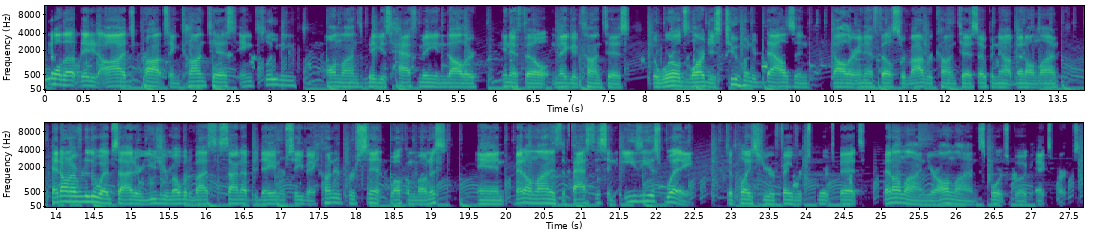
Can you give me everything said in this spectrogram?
Get all the updated odds, props, and contests, including online's biggest half million dollar NFL mega contest, the world's largest $200,000 NFL survivor contest open now at Bet Online. Head on over to the website or use your mobile device to sign up today and receive a 100% welcome bonus. And Bet Online is the fastest and easiest way to place your favorite sports bets. Bet Online, your online sportsbook experts.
